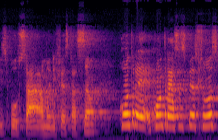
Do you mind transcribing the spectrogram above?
expulsar a manifestação. Contra, contra essas pessoas,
